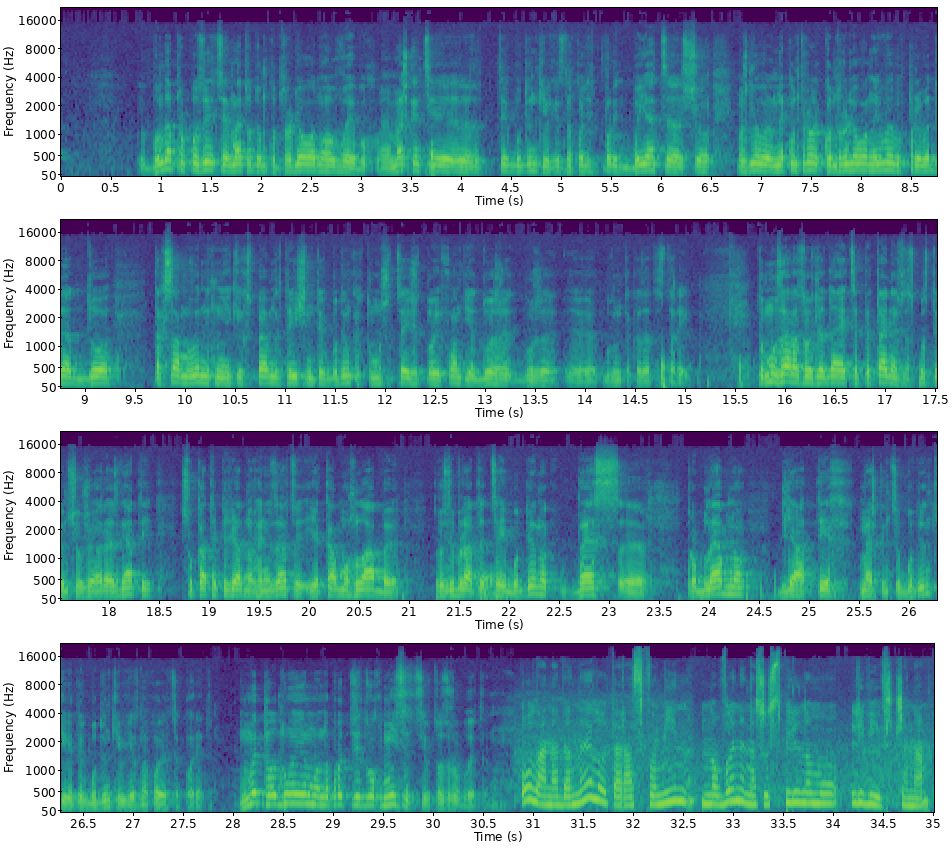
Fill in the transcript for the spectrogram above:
Була пропозиція методом контрольованого вибуху. Мешканці е, тих будинків, які знаходяться поряд, бояться, що можливо неконтрольований вибух приведе до так само виникнення якихось певних тріщин тих будинках, тому що цей житловий фонд є дуже, дуже, е, будемо так казати, старий. Тому зараз розглядається питання в зв'язку з тим, що вже арешт знятий, шукати підрядну організацію, яка могла би розібрати цей будинок без е, проблемно для тих мешканців будинків і тих будинків, які знаходяться поряд. Ми плануємо на протязі двох місяців то зробити. Олена Данило, Тарас Фомін. Новини на Суспільному. Львівщина.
